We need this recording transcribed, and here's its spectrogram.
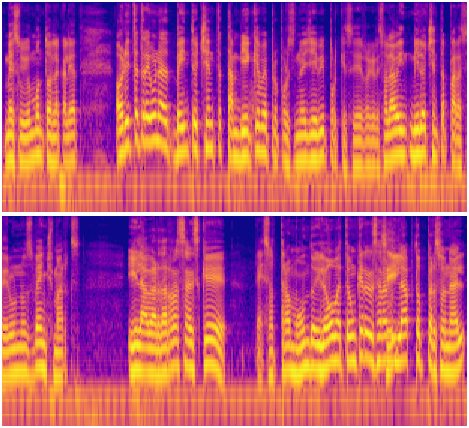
me subió un montón la calidad. Ahorita traigo una 2080 también que me proporcionó JB porque se regresó a la 1080 para hacer unos benchmarks. Y la verdad, raza, es que es otro mundo. Y luego me tengo que regresar a mi laptop personal.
